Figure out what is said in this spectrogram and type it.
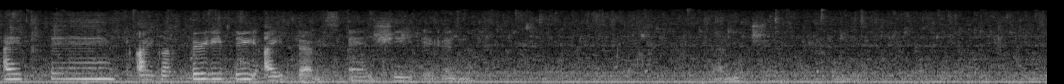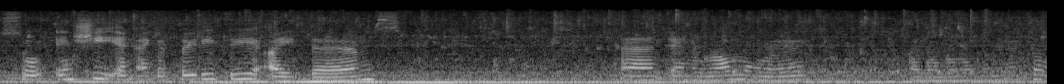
I think I got 33 items in Shein. Let me check. So, in and I got 33 items. And in Romwe, I don't know how many I got.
